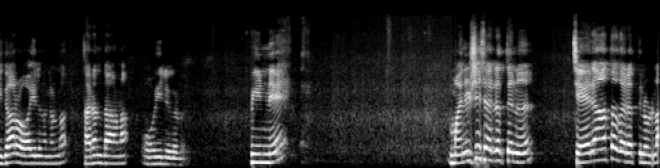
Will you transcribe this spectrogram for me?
നിഗാർ ഓയിൽ എന്നുള്ള തരംതാണ ഓയിലുകൾ പിന്നെ മനുഷ്യ ശരീരത്തിന് ചേരാത്ത തരത്തിലുള്ള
